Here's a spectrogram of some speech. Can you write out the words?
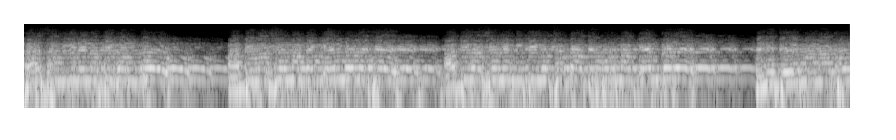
હરસંઘવીને નથી ગમતું. આદિવાસીઓ માટે કેમ બોલે છે? આદિવાસીઓની મિટિંગો છોટાઉદેપુરમાં કેમ કરે? એને જેલમાં નાખો.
